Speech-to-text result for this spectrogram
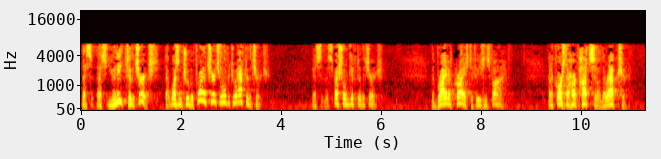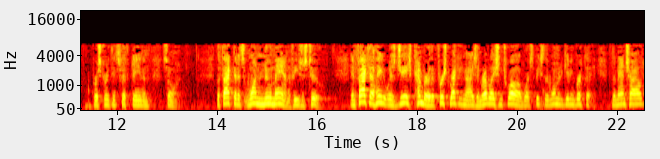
That's, that's unique to the church. That wasn't true before the church. It won't be true after the church. It's a special gift of the church. The bride of Christ, Ephesians 5. And of course, the harpazo, the rapture, 1 Corinthians 15, and so on. The fact that it's one new man, Ephesians 2. In fact, I think it was G.H. Pember that first recognized in Revelation 12, where it speaks of the woman giving birth to the man child,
